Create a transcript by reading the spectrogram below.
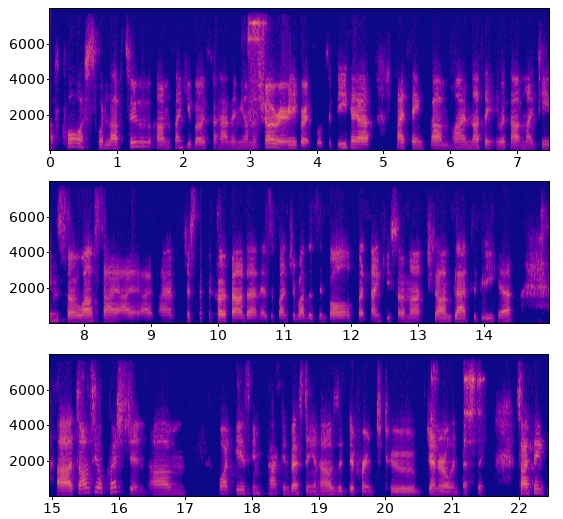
Of course, would love to. Um, thank you both for having me on the show. Really grateful to be here. I think um, I'm nothing without my team. So whilst I, I, I am just the co-founder and there's a bunch of others involved, but thank you so much. I'm glad to be here. Uh, to answer your question, um, what is impact investing and how is it different to general investing? So I think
